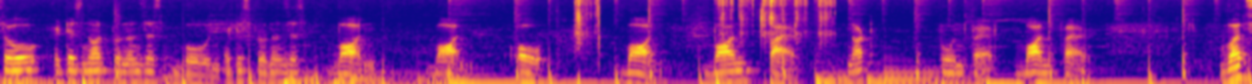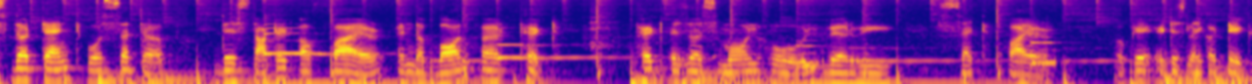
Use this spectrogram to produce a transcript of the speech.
so it is not pronounced as bone, it is pronounced as bon, bon, oh, bon, bonfire, not bonfire, bonfire. Once the tent was set up, they started a fire in the bonfire pit. Pit is a small hole where we set fire. Okay, it is like a dig.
